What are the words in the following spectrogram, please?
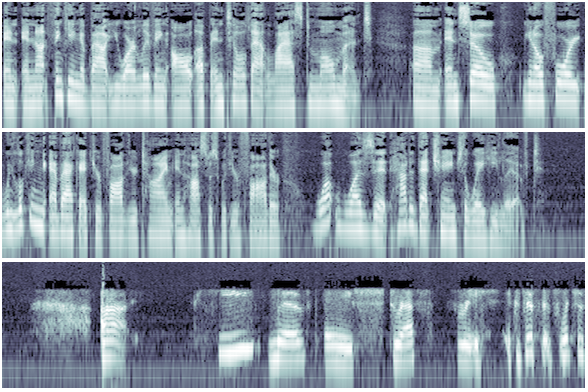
and and not thinking about you are living all up until that last moment, um, and so. You know, for when looking at, back at your father, your time in hospice with your father, what was it? How did that change the way he lived? Uh, he lived a stress-free existence, which is,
